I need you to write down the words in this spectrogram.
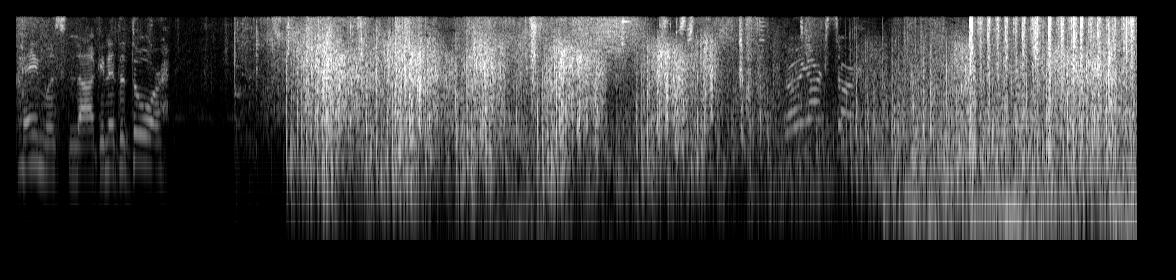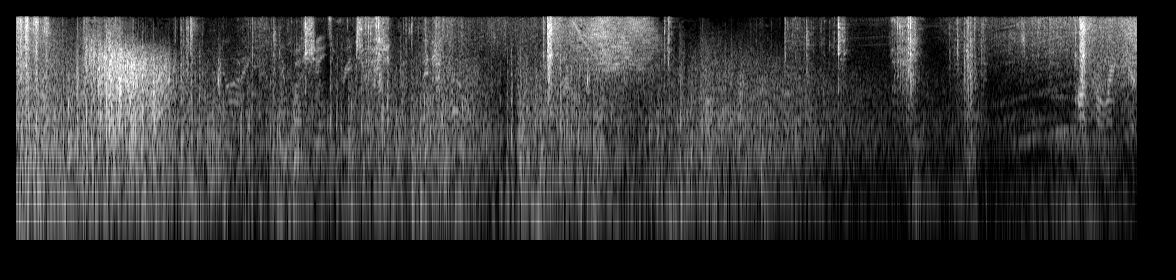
Painless, knocking at the door. Throwing arc star. Give my shields a recharge. I need help. Hostile right here.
